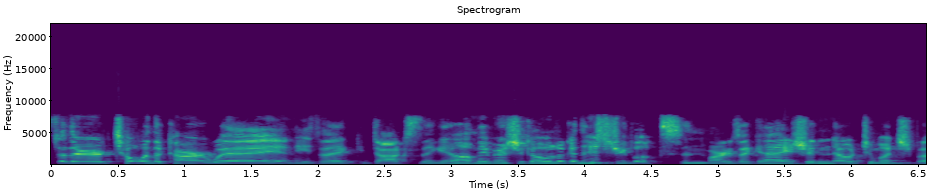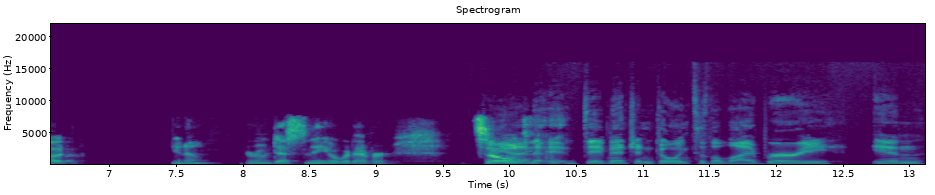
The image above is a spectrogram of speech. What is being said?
So they're towing the car away, and he's like, Doc's thinking, "Oh, maybe I should go look in the history books." And Marty's like, "Ah, you shouldn't know too much about, you know, your own destiny or whatever." So Oh, yeah, and they mentioned going to the library in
